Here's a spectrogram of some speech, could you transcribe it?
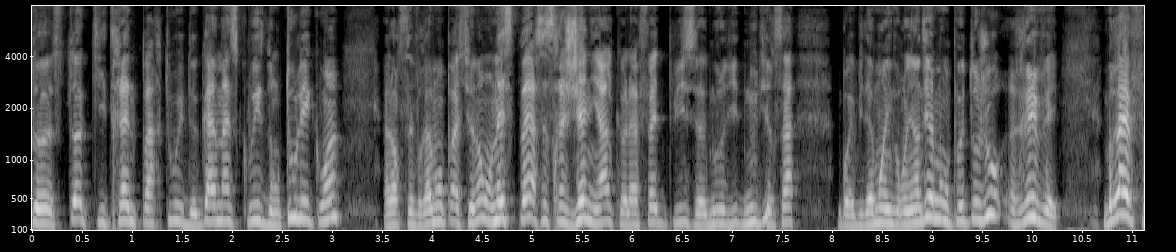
euh, stock qui traînent partout et de gamma squeeze dans tous les coins. Alors c'est vraiment passionnant. On espère, ce serait génial que la Fed puisse nous, nous dire ça. Bon, évidemment, ils vont rien dire, mais on peut toujours rêver. Bref.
